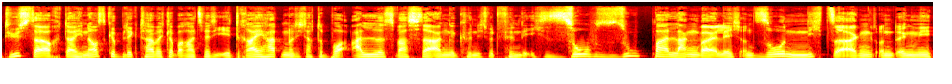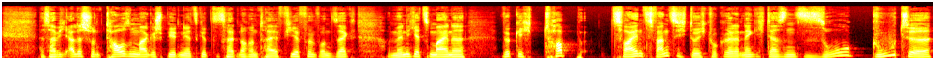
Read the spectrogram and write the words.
düster auch da hinausgeblickt habe. Ich glaube auch, als wir die E3 hatten und ich dachte, boah, alles, was da angekündigt wird, finde ich so super langweilig und so nichtssagend und irgendwie, das habe ich alles schon tausendmal gespielt und jetzt gibt es halt noch in Teil 4, 5 und 6. Und wenn ich jetzt meine wirklich top 22 durchgucke, dann denke ich, da sind so gute,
